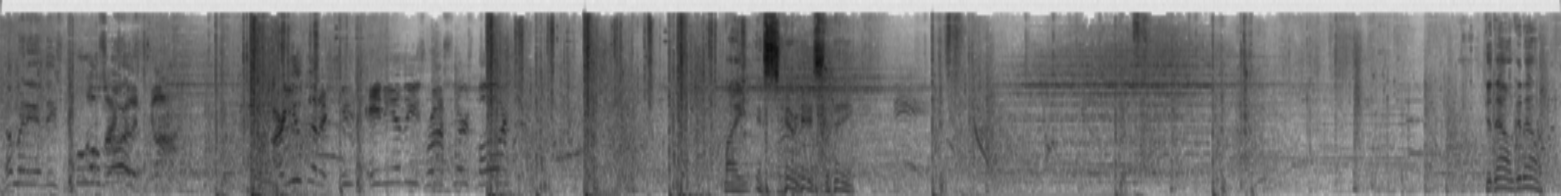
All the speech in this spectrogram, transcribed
How many of these Oh fools my are good there? God. Are you gonna shoot any of these rustlers, boy? Mate, seriously. Get down, get down.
